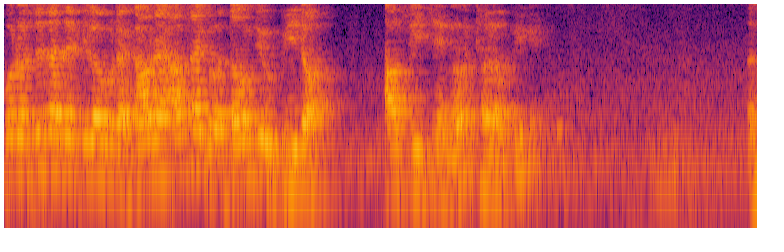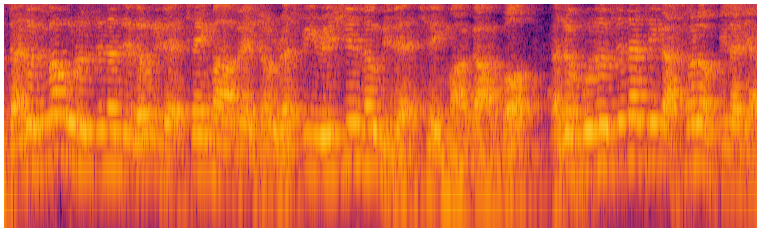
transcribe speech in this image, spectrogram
photosynthesis ပြုလုပ်ဖို့အတွက် carbon dioxide ကိုအသုံးပြုပြီးတော့ oxygen ကိုထုတ်လုပ်ပေးခဲ့ဒါဆိုသူက photosynthesis လုပ်နေတဲ့အချိန်မှာပဲကျွန်တော် respiration လုပ်နေတဲ့အချိန်မှာကတော့ဒါဆို photosynthesis ကထုတ်လုပ်ပေးလိုက်တဲ့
